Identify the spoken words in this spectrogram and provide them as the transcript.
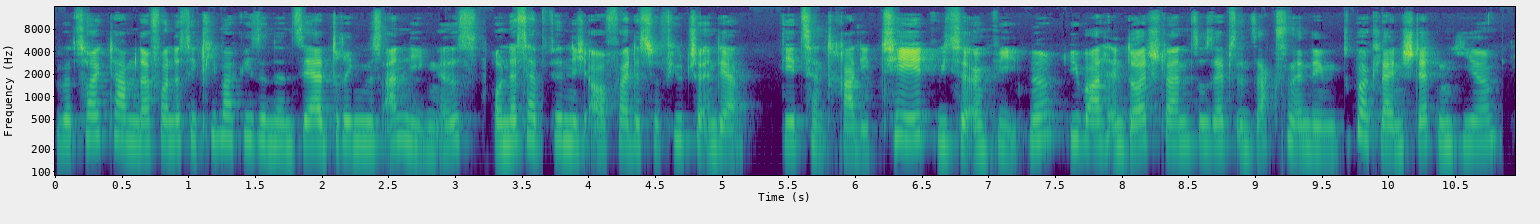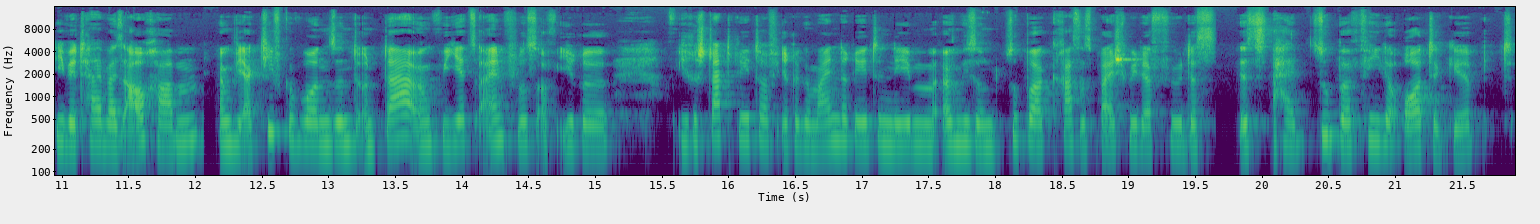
überzeugt haben davon, dass die Klimakrise ein sehr dringendes Anliegen ist. Und deshalb finde ich auch Fridays for Future in der Dezentralität, wie es ja irgendwie ne, überall in Deutschland, so selbst in Sachsen, in den super kleinen Städten hier, die wir teilweise auch haben, irgendwie aktiv geworden sind und da irgendwie jetzt Einfluss auf ihre ihre Stadträte, auf ihre Gemeinderäte nehmen. Irgendwie so ein super krasses Beispiel dafür, dass es halt super viele Orte gibt,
